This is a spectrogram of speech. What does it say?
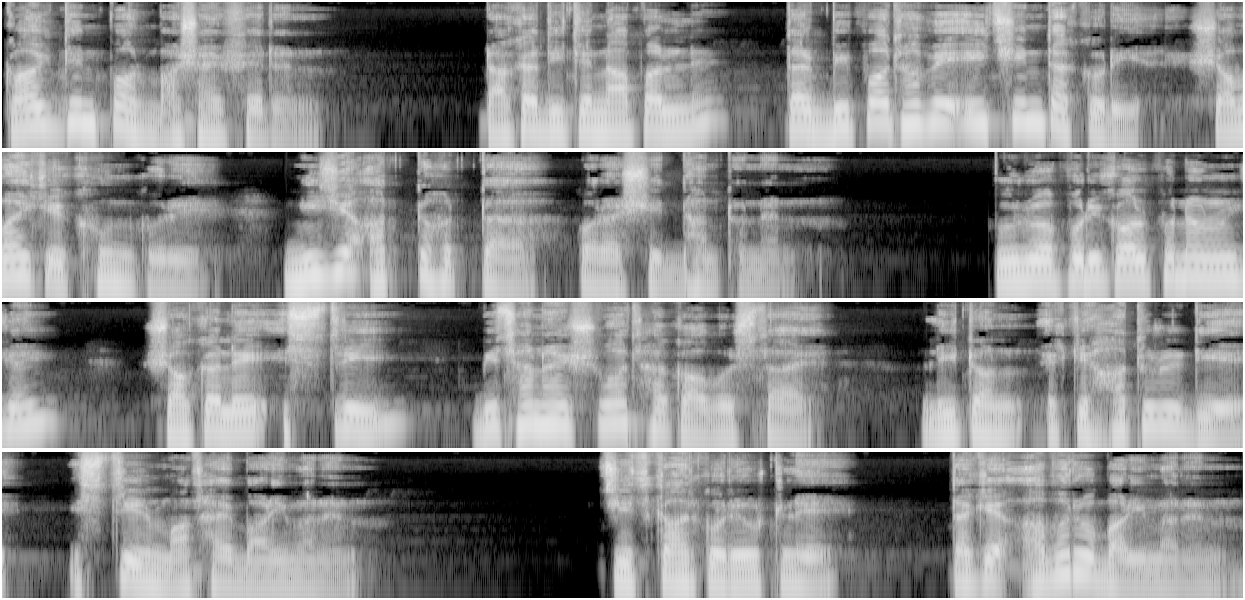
কয়েকদিন পর বাসায় ফেরেন। টাকা দিতে না পারলে তার বিপদ হবে এই চিন্তা করিয়ে সবাইকে খুন করে নিজে আত্মহত্যা করার সিদ্ধান্ত নেন। পূর্ব পরিকল্পনা অনুযায়ী সকালে স্ত্রী বিছানায় শোয়া থাকা অবস্থায় লিটন একটি হাতুড়ি দিয়ে স্ত্রীর মাথায় বাড়ি মারেন। চিৎকার করে উঠলে তাকে আবারও বাড়ি মারেন।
